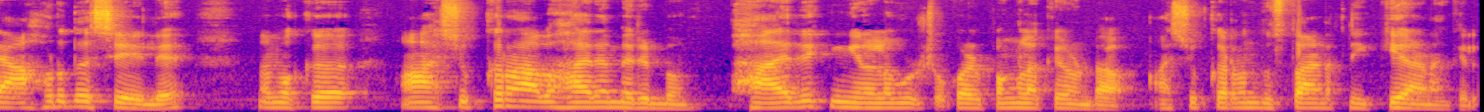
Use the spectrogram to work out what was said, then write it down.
രാഹുർദശയിൽ നമുക്ക് ആ ശുക്രാപഹാരം വരുമ്പം ഭാര്യയ്ക്ക് ഇങ്ങനെയുള്ള കുഴപ്പങ്ങളൊക്കെ ഉണ്ടാകും ആ ശുക്രൻ ദുസ്ഥാനത്ത് നിൽക്കുകയാണെങ്കിൽ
